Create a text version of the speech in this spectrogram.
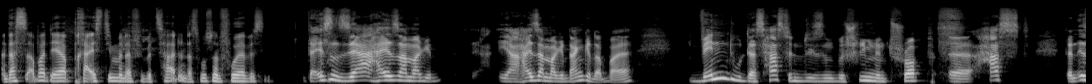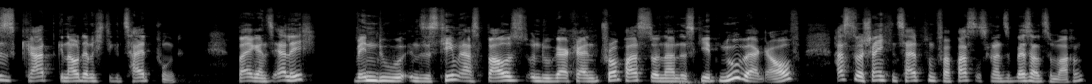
Und das ist aber der Preis, den man dafür bezahlt und das muss man vorher wissen. da ist ein sehr heilsamer, ja, heilsamer Gedanke dabei. Wenn du das hast, wenn du diesen beschriebenen Drop äh, hast, dann ist es gerade genau der richtige Zeitpunkt. Weil ganz ehrlich, wenn du ein System erst baust und du gar keinen Drop hast, sondern es geht nur bergauf, hast du wahrscheinlich den Zeitpunkt verpasst, das Ganze besser zu machen,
